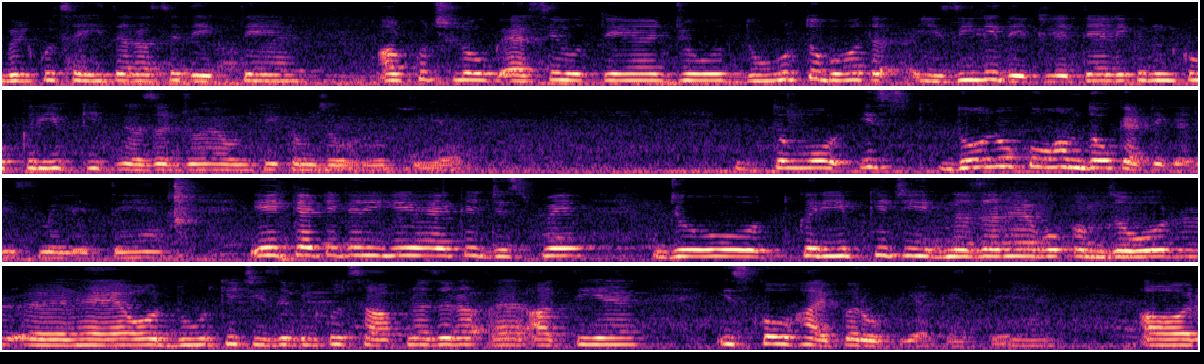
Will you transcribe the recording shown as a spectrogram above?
बिल्कुल सही तरह से देखते हैं। और कुछ लोग ऐसे होते हैं जो दूर तो बहुत इजीली देख लेते हैं, लेकिन उनको करीब की नज़र जो है उनकी कमज़ोर होती है। तो इस दोनों को हम दो कैटेगरीज में लेते हैं। एक कैटेगरी ये है कि जिसमें जो करीब की चीज़ नज़र है, वो कमज़ोर है और दूर की चीज़ें बिल्कुल साफ़ नज़र आती है। इसको हाइपरोपिया कहते हैं। और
